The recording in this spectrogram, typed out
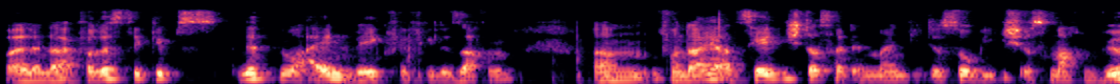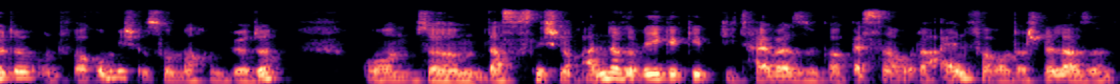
Weil in der Aquaristik gibt's nicht nur einen Weg für viele Sachen. Ähm, von daher erzähle ich das halt in meinen Videos so, wie ich es machen würde und warum ich es so machen würde. Und ähm, dass es nicht noch andere Wege gibt, die teilweise sogar besser oder einfacher oder schneller sind,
